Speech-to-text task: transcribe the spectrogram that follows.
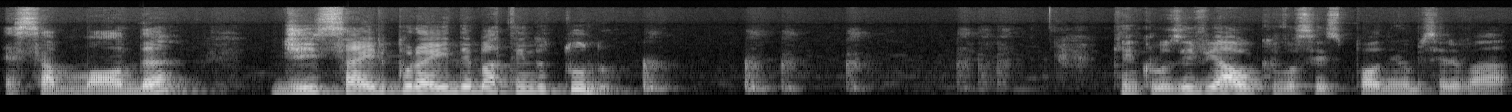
essa moda de sair por aí debatendo tudo que inclusive algo que vocês podem observar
